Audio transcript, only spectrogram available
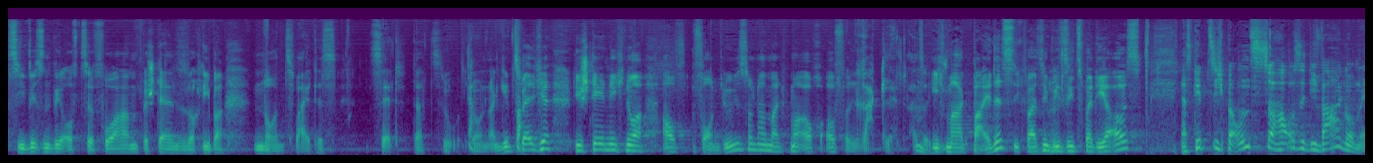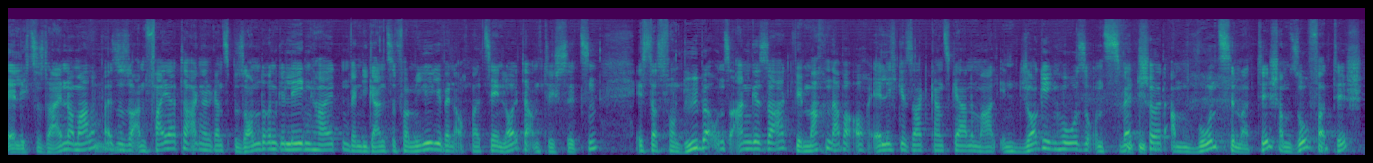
Sie wissen, wie oft Sie vorhaben, bestellen Sie doch lieber noch ein zweites Set dazu. Ja. So, und dann gibt es welche, die stehen nicht nur auf Fondue, sondern manchmal auch auf Raclette. Also ich mag beides. Ich weiß nicht, wie mhm. sieht es bei dir aus? Das gibt sich bei uns zu Hause die Waage, um ehrlich zu sein. Normalerweise so an Feiertagen, an ganz besonderen Gelegenheiten, wenn die ganze Familie, wenn auch mal zehn Leute am Tisch sitzen, ist das Fondue bei uns angesagt. Wir machen aber auch ehrlich gesagt ganz gerne mal in Jogginghose und Sweatshirt am Wohnzimmertisch, am Sofatisch,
